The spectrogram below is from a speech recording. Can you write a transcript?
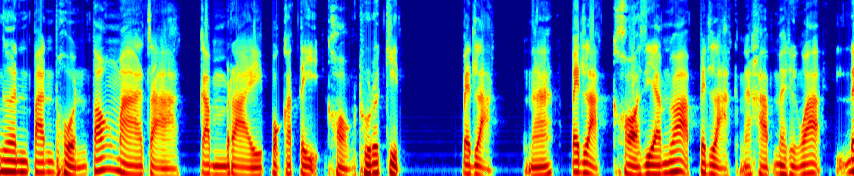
เงินปันผลต้องมาจากกำไรปกติของธุรกิจเป็นหลัก นะเป็นหลักขอย้ำว่าเป็นหลักนะครับหมายถึงว่าใน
